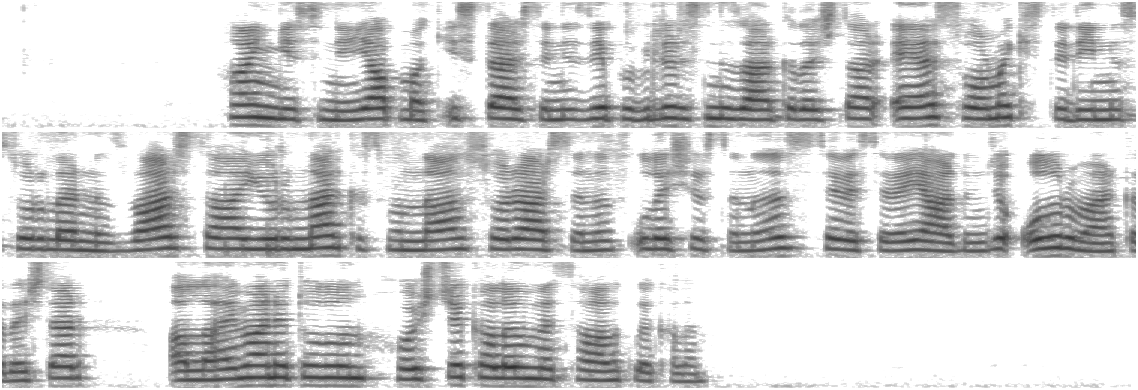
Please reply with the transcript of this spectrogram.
hangisini yapmak isterseniz yapabilirsiniz arkadaşlar. Eğer sormak istediğiniz sorularınız varsa yorumlar kısmından sorarsanız ulaşırsanız seve seve yardımcı olurum arkadaşlar. Allah'a emanet olun. Hoşça kalın ve sağlıkla kalın.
